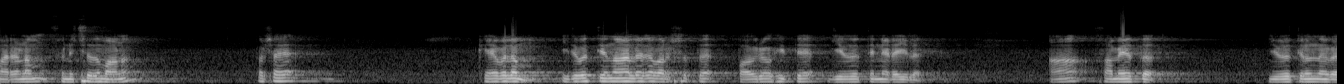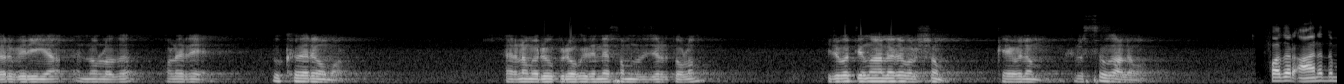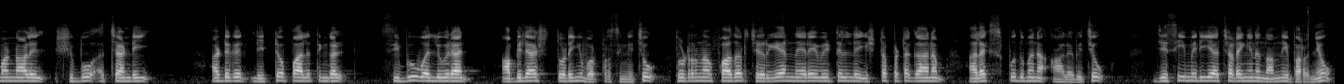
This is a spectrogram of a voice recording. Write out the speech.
മരണം സുനിശ്ചിതമാണ്. പക്ഷേ കേവലം ഇരുപത്തിനാലര വർഷത്തെ പൗരോഹിത്യ ജീവിതത്തിനിടയിൽ ആ സമയത്ത് ജീവിതത്തിൽ നിന്ന് വേർപിരിയുക എന്നുള്ളത് വളരെ ദുഃഖകരവുമാണ്. കാരണം ഒരു പുരോഹിതനെ സംബന്ധിച്ചിടത്തോളം ഇരുപത്തിനാലര വർഷം കേവലം ഹ്രസ്വകാലമാണ് ഫാദർ ആനന്ദ് മണ്ണാളിൽ ഷിബു അച്ചാണ്ടി അഡ്വക്കേറ്റ് ലിറ്റോ പാലത്തിങ്കൾ സിബു വല്ലൂരാൻ അഭിലാഷ് തുടങ്ങിയവർ പ്രസംഗിച്ചു. തുടർന്ന് ഫാദർ ചെറിയാൻ നേരെ വീട്ടിലിന്റെ ഇഷ്ടപ്പെട്ട ഗാനം അലക്സ് പുതുമന ആലപിച്ചു. ജെസി മെരിയ ചടങ്ങിന് നന്ദി പറഞ്ഞു.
